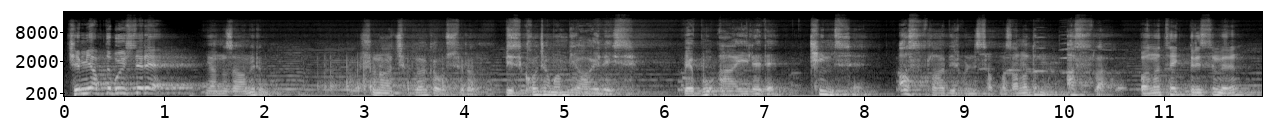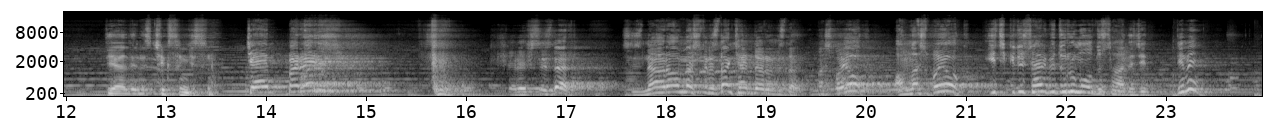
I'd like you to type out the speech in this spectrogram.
Kim yaptı bu işleri? Yalnız amirim şunu açıklığa kavuşturalım. Biz kocaman bir aileyiz. Ve bu ailede kimse asla birbirini satmaz anladın mı? Asla. Bana tek bir isim verin. Diğerleriniz çıksın gitsin. Cem Barış! Şerefsizler. Siz ne ara anlaştınız lan kendi aranızda? Anlaşma yok. Anlaşma yok. İçgüdüsel bir durum oldu sadece. Değil mi?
